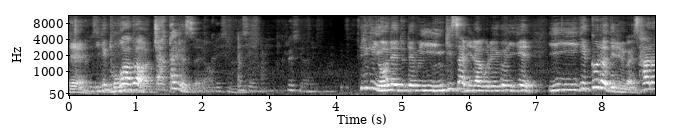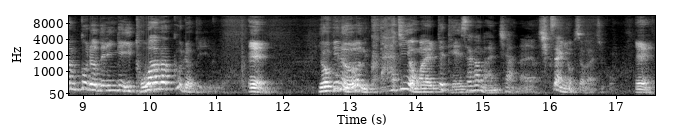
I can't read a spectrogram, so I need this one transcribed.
예, 이게 도화가 쫙 깔렸어요. 그래서 이렇게 연애도 되고 이 인기살이라고 그러고 이게 이, 이게 끌어들이는 거야. 사람 끌어들이는 게 이 도화가 끌어들이는 거야. 예. 여기는 그다지 영화할 때 대사가 많지 않아요. 식상이 없어가지고. 예.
